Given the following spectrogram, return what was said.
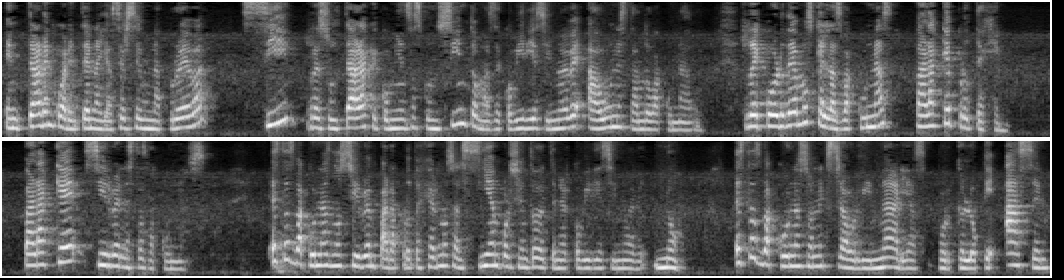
entrar en cuarentena y hacerse una prueba si resultara que comienzas con síntomas de COVID-19 aún estando vacunado. Recordemos que las vacunas, ¿para qué protegen? ¿Para qué sirven estas vacunas? Estas vacunas no sirven para protegernos al 100% de tener COVID-19, no. Estas vacunas son extraordinarias porque lo que hacen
